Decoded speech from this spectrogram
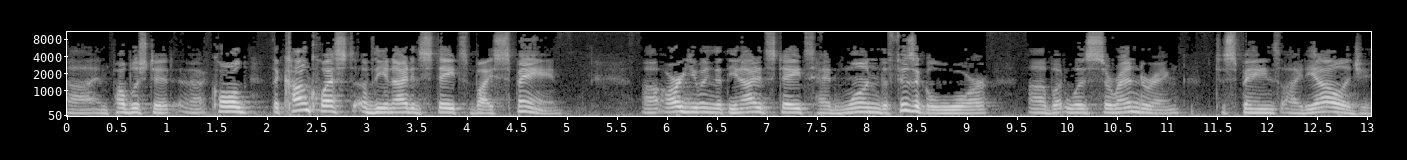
uh, and published it uh, called The Conquest of the United States by Spain, uh, arguing that the United States had won the physical war but was surrendering to Spain's ideology.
